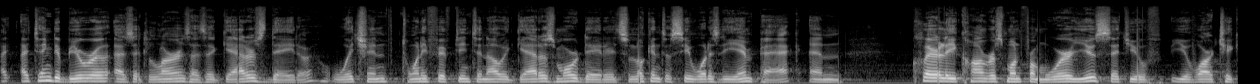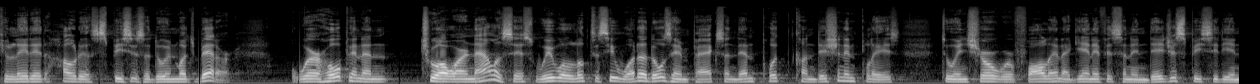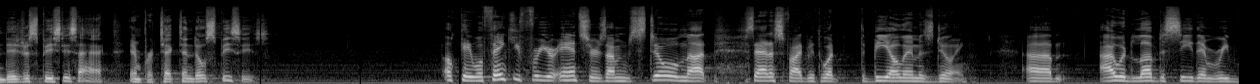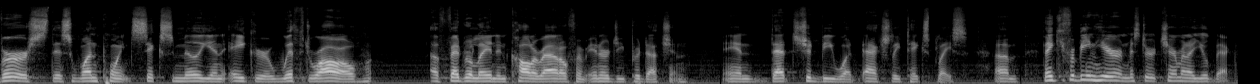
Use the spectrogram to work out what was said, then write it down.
I, I think the Bureau, as it learns, as it gathers data, which in 2015 to now it gathers more data, it's looking to see what is the impact. And clearly, Congressman, from where you sit, you've, you've articulated how the species are doing much better. We're hoping, and through our analysis, we will look to see what are those impacts and then put condition in place to ensure we're falling, again, if it's an endangered species, the Endangered Species Act, in protecting those species. Okay, well, thank you for your answers. I'm still not satisfied with what the BLM is doing. Um, I would love to see them reverse this 1.6 million acre withdrawal of federal land in Colorado from energy production. And that should be what actually takes place. Um, thank you for being here, and Mr. Chairman, I yield back.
